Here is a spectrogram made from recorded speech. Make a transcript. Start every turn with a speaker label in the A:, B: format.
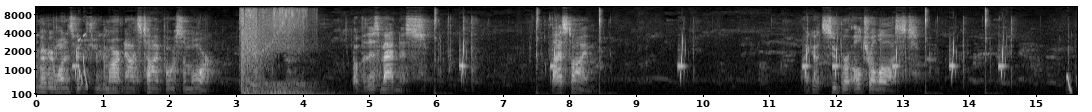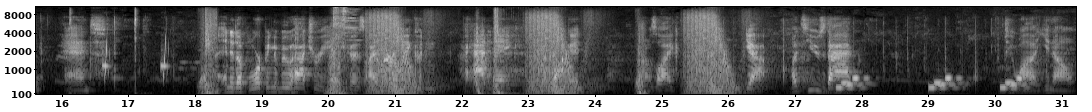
A: Welcome everyone, it's Victor Mart. Now it's time for some more of this madness. Last time, I got super ultra lost. And I ended up warping to Moo Hatchery because I literally couldn't, I had an egg in my pocket. I was like, yeah, let's use that to, uh, you know,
